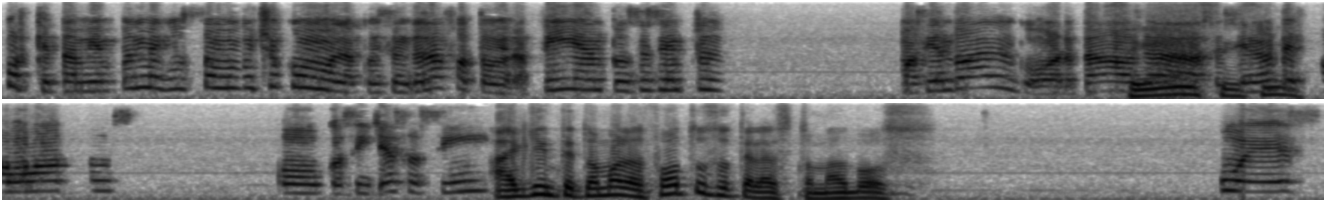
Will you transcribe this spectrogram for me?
porque también pues me gusta mucho como la cuestión de la fotografía, entonces siempre haciendo algo, ¿verdad? O sea, haciendo fotos o cosillas así. ¿Alguien te toma las fotos o te las tomas vos? Pues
